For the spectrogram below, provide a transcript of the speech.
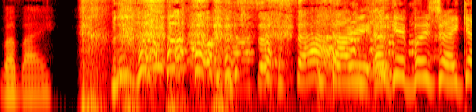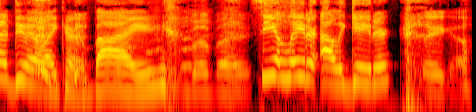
Bye bye. so sad. Sorry. Okay, Busha, I can't do it like her. Bye. bye bye. See you later, alligator. There you go.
